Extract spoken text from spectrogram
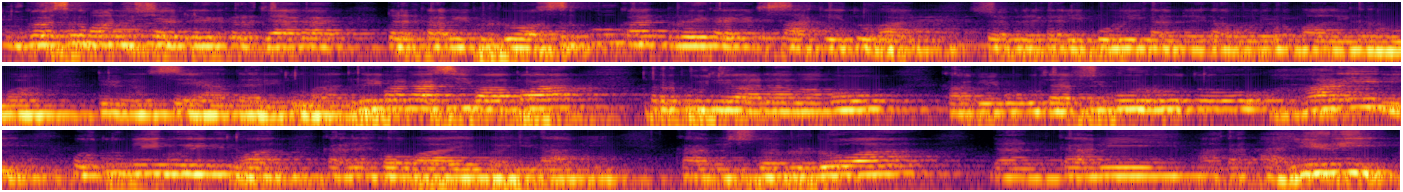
tugas kemanusiaan mereka kerjakan. Dan kami berdoa sembuhkan mereka yang sakit Tuhan. Supaya mereka dipulihkan, mereka boleh kembali ke rumah dengan sehat dari Tuhan. Terima kasih Bapak. Terpujilah namamu. Kami mengucap syukur untuk hari ini. Untuk minggu ini Tuhan. Karena Engkau baik bagi kami. Kami sudah berdoa dan kami akan akhiri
